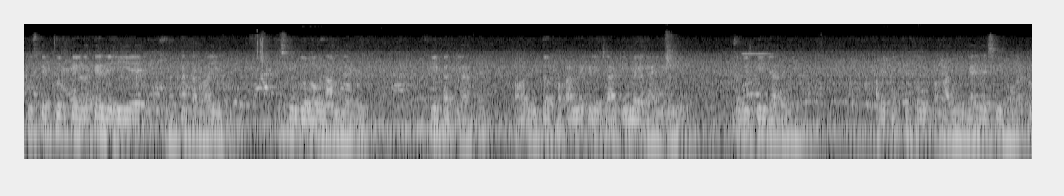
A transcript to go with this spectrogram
तो उसके खुद के लड़के ने ही ये घटना करवाई। इसमें दो लोग नामजद हैं। एक हथियार है और इनको पकड़ने के लिए चार टीमें लगाई गई हैं। तभी दी जा रही है, अभी तक तो कोई पकड़ नहीं गया। जैसे ही होगा तो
